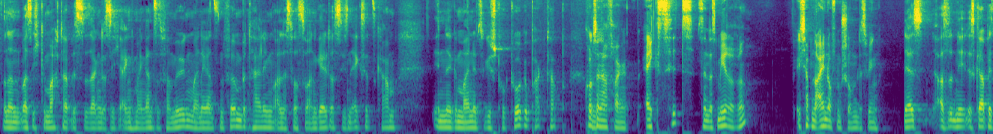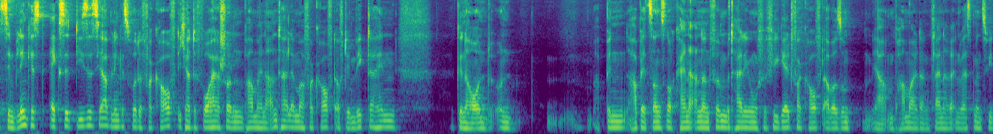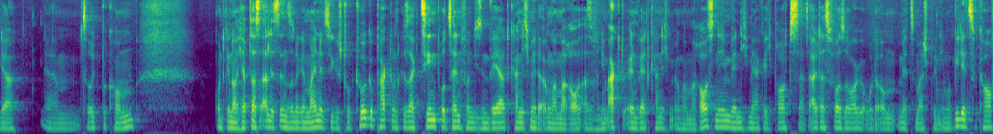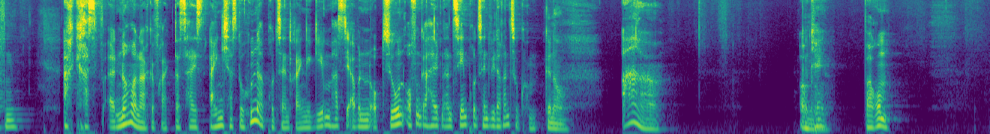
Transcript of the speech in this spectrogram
sondern was ich gemacht habe, ist zu sagen, dass ich eigentlich mein ganzes Vermögen, meine ganzen Firmenbeteiligungen, alles, was so an Geld aus diesen Exits kam, in eine gemeinnützige Struktur gepackt habe. Kurze Nachfrage. Exits, sind das mehrere? Ich habe nur einen auf dem Schirm, deswegen. Es, also nee, es gab jetzt den Blinkist Exit dieses Jahr. Blinkist wurde verkauft. Ich hatte vorher schon ein paar meiner Anteile mal verkauft auf dem Weg dahin. Genau, und, und habe jetzt sonst noch keine anderen Firmenbeteiligungen für viel Geld verkauft, aber so ja, ein paar Mal dann kleinere Investments wieder ähm, zurückbekommen. Und genau, ich habe das alles in so eine gemeinnützige Struktur gepackt und gesagt, 10% von diesem Wert kann ich mir da irgendwann mal raus, also von dem aktuellen Wert kann ich mir irgendwann mal rausnehmen, wenn ich merke, ich brauche das als Altersvorsorge oder um mir zum Beispiel eine Immobilie zu kaufen. Ach krass, äh, nochmal nachgefragt. Das heißt, eigentlich hast du 100% reingegeben, hast dir aber eine Option offen gehalten, an 10% wieder ranzukommen. Genau. Ah. Okay. Genau. Warum?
